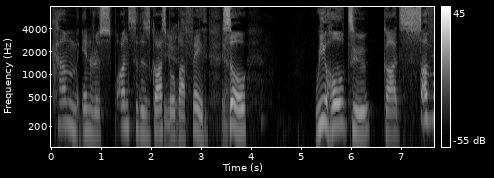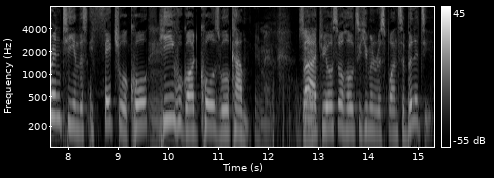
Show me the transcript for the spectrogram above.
come in response to this gospel Yes. by faith. So we hold to God's sovereignty in this effectual call. He who God calls will come. amen so, But we also hold to human responsibility.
